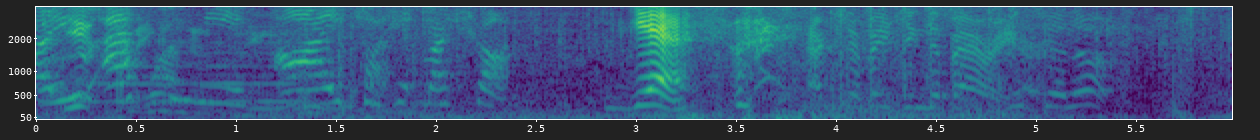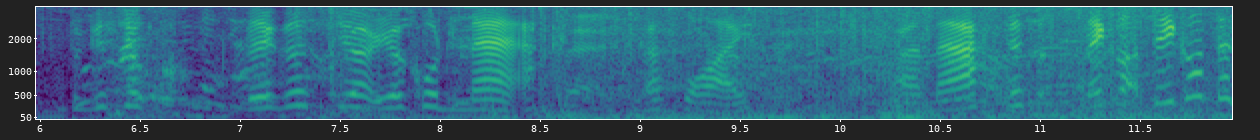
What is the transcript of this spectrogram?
Are you you- asking me if I can hit my shot? Yes. because you're because you're you're called Mac. That's why. Mac. This they got they got the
